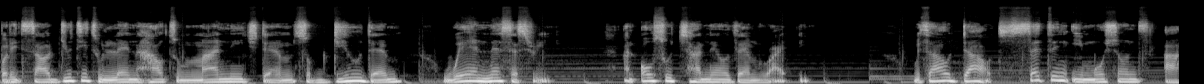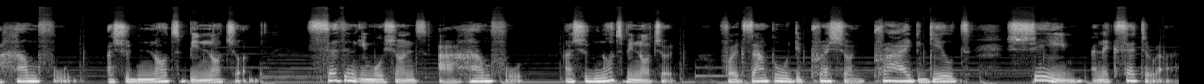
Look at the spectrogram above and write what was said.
But it's our duty to learn how to manage them, subdue them where necessary, and also channel them rightly. Without doubt, certain emotions are harmful and should not be nurtured. Certain emotions are harmful and should not be nurtured. For example, depression, pride, guilt, shame, and etc.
